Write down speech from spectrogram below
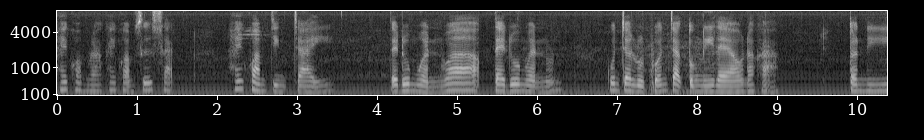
ให้ความรักให้ความซื่อสัตย์ให้ความจริงใจ แต่ดูเหมือนว่าแต่ดูเหมือนคุณจะหลุดพ้นจากตรงนี้แล้วนะคะ ตอนนี้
